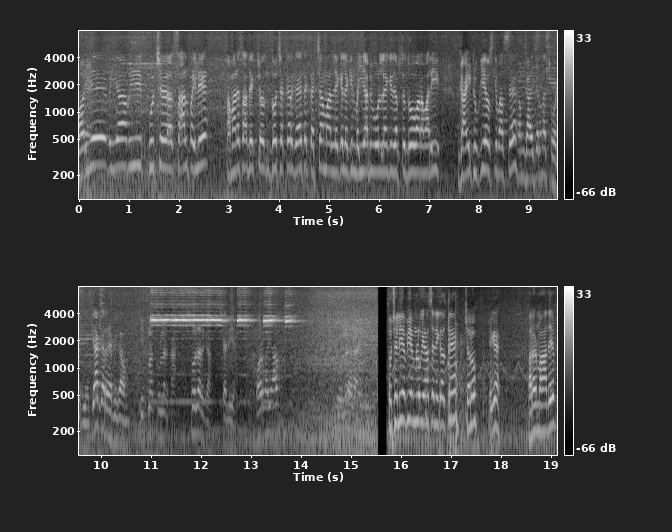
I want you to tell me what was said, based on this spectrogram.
और ये भैया अभी कुछ साल पहले हमारे साथ एक दो चक्कर गए थे कच्चा माल लेके लेकिन भैया अभी बोल रहे हैं कि जब से दो बार हमारी गाड़ी ठुकी है उसके बाद से हम गाड़ी चलाना छोड़ दिए। क्या कर रहे हैं अभी काम? इतना सोलर का सोलर का चलिए। और भाई आप? सोलर का तो चलिए अभी हम लोग यहाँ से निकलते हैं। चलो, ठीक है? हर हर महादेव,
